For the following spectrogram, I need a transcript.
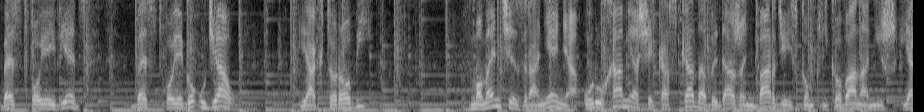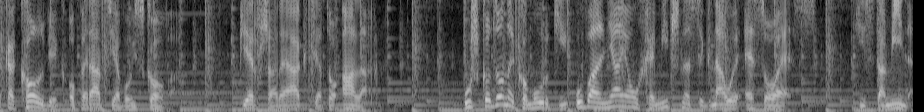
bez Twojej wiedzy, bez Twojego udziału. Jak to robi? W momencie zranienia uruchamia się kaskada wydarzeń bardziej skomplikowana niż jakakolwiek operacja wojskowa. Pierwsza reakcja to alarm. Uszkodzone komórki uwalniają chemiczne sygnały SOS, histaminę,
